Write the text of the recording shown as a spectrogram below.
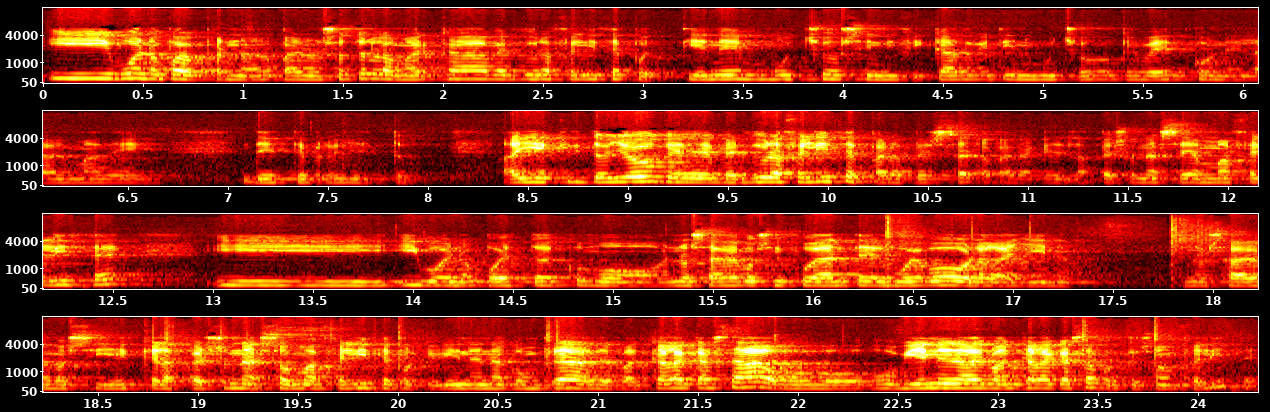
Y bueno, pues para para nosotros la marca Verduras Felices pues tiene mucho significado y tiene mucho que ver con el alma de, este proyecto. Ahí he escrito yo que verduras felices para, para que las personas sean más felices y, y bueno, pues esto es como no sabemos si fue antes el huevo o la gallina. No sabemos si es que las personas son más felices porque vienen a comprar del bancal a casa o, o vienen al bancal a casa porque son felices.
